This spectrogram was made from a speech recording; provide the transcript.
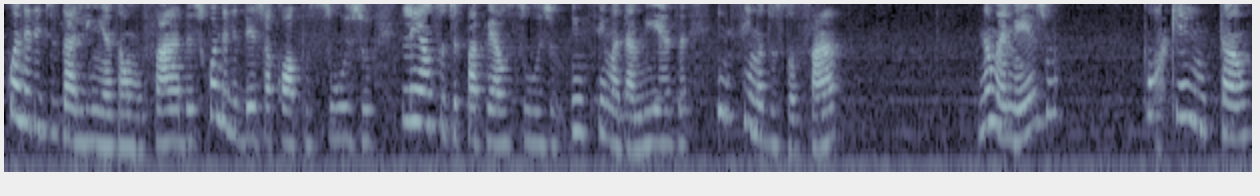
quando ele desalinha as almofadas, quando ele deixa copo sujo, lenço de papel sujo em cima da mesa, em cima do sofá. Não é mesmo? Por que então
